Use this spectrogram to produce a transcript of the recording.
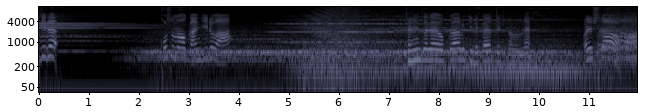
じる。コスモを感じるわ。座が横歩きで帰ってきたのね。おいしそう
